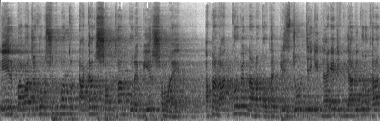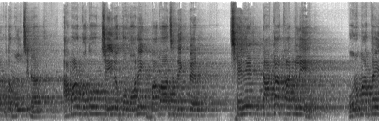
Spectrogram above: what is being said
মেয়ের বাবা যখন শুধুমাত্র টাকার সন্ধান করে বিয়ের সময় আপনার রাগ করবেন না আমার কথায় please don't take it negatively আমি কোনো খারাপ কথা বলছি না। আমার কথা হচ্ছে এইরকম অনেক বাবা আছে, দেখবেন, ছেলের টাকা থাকলে ওর মাথায়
